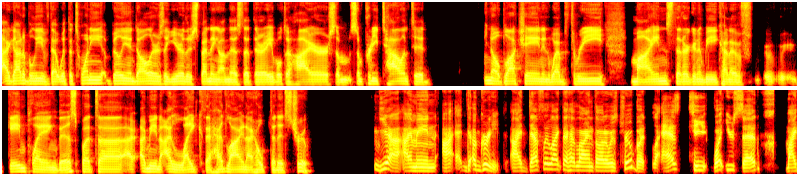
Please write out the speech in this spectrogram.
I got to believe that with the twenty billion dollars a year they're spending on this, that they're able to hire some some pretty talented you know blockchain and web 3 minds that are going to be kind of uh, game playing this but uh, I, I, mean i like the headline. I hope that it's true. Yeah i mean i agreed. I definitely like the headline thought it was true but as to what you said my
